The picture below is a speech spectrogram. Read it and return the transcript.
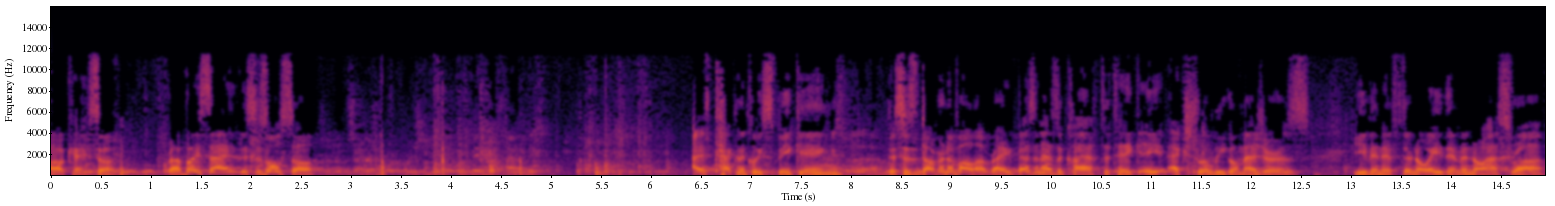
Okay, so Rabbi Sai, this is also as technically speaking, this is Davar Navala, right? Bezin has a kayach to take eight extra legal measures, even if there are no Edim and no Hasra.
